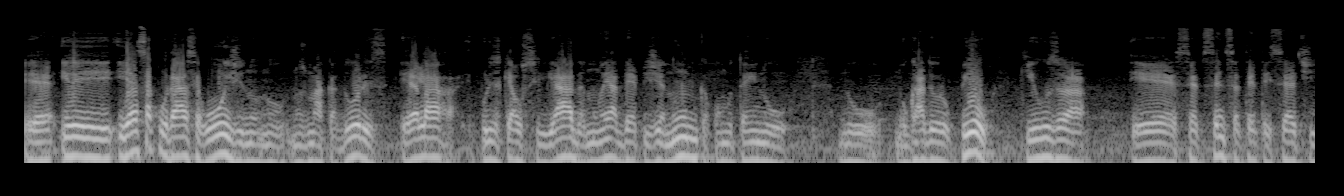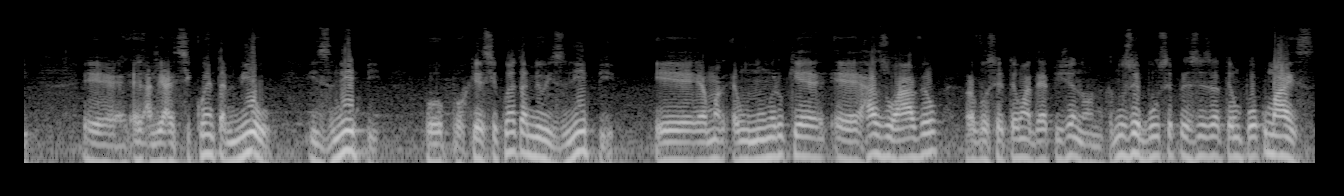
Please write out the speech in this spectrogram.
É, e, e, essa acurácia hoje no, no, nos marcadores, ela, por isso que é auxiliada, não é a DEP genômica como tem no, no, no gado europeu, que usa é, 777, é, é, aliás, 50 mil SNP, por, porque 50 mil SNP é, é, uma, é, um número que é, é razoável para você ter uma DEP genômica. No Zebu você precisa ter um pouco mais.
